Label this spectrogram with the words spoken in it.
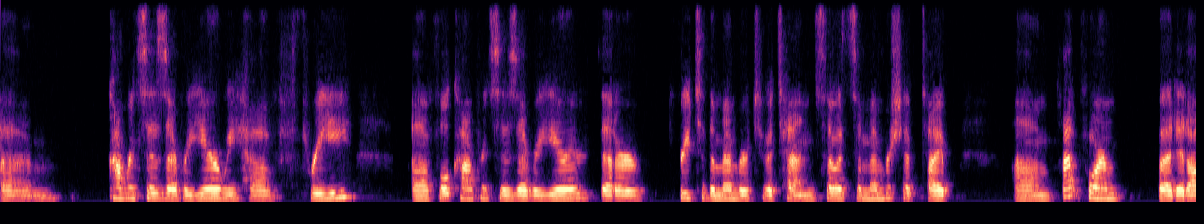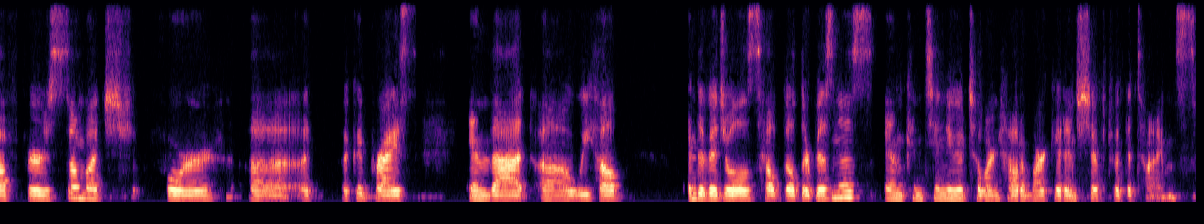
um, conferences every year. We have three uh, full conferences every year that are free to the member to attend. So it's a membership type um, platform, but it offers so much for uh, a, a good price in that uh, we help individuals help build their business and continue to learn how to market and shift with the times.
